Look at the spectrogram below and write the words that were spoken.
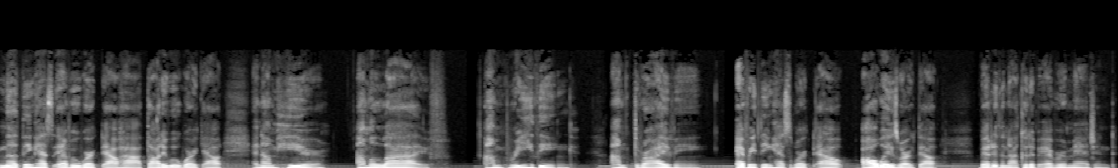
nothing has ever worked out how I thought it would work out. And I'm here, I'm alive, I'm breathing, I'm thriving. Everything has worked out, always worked out better than I could have ever imagined.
